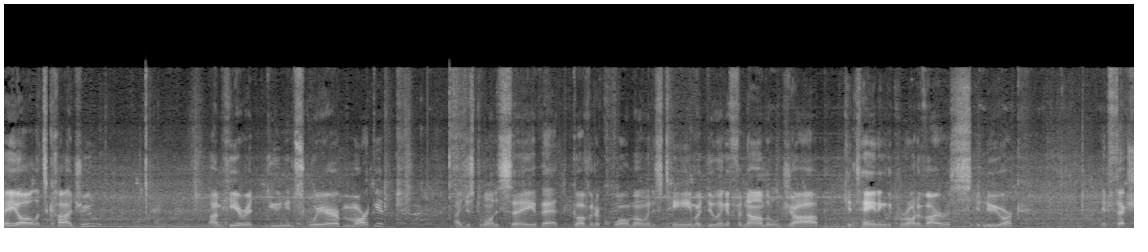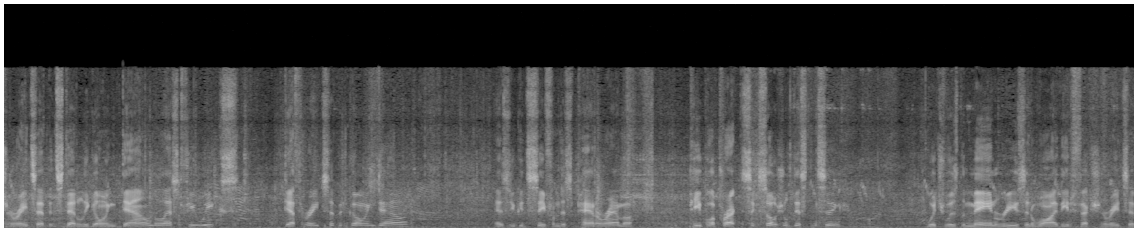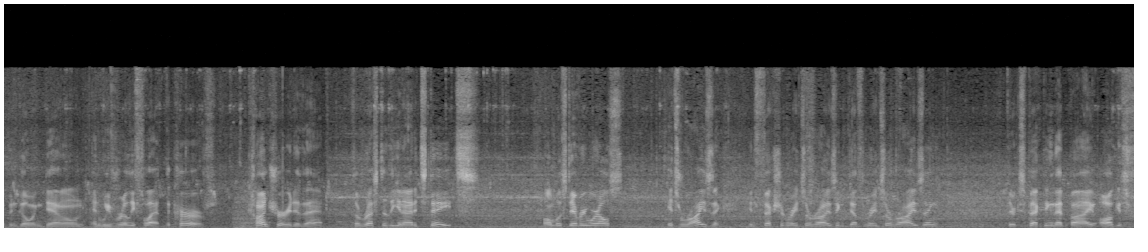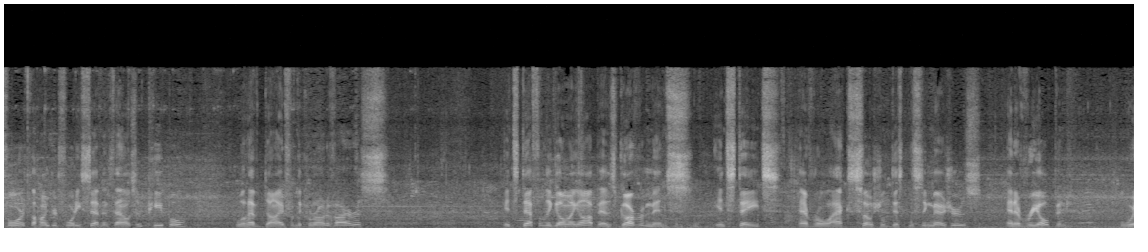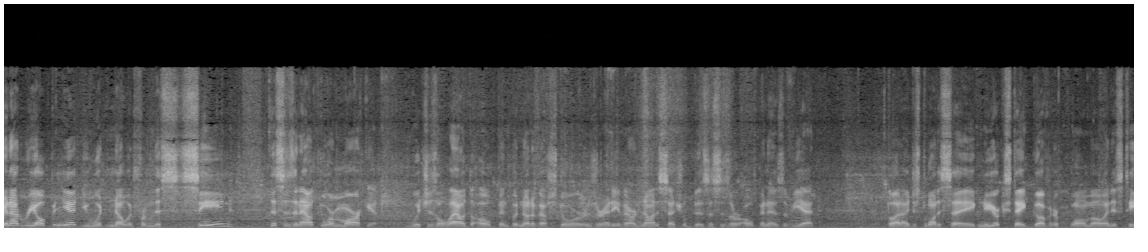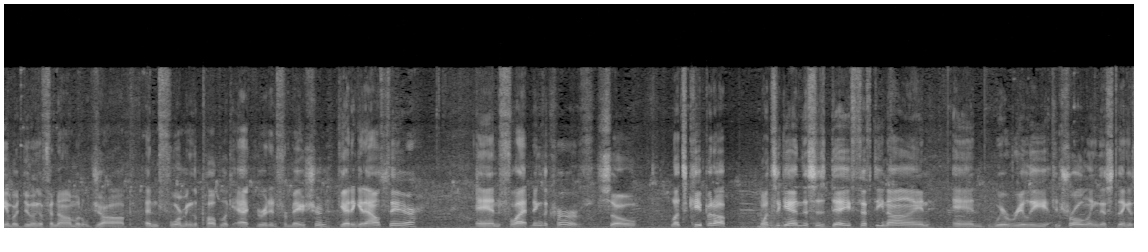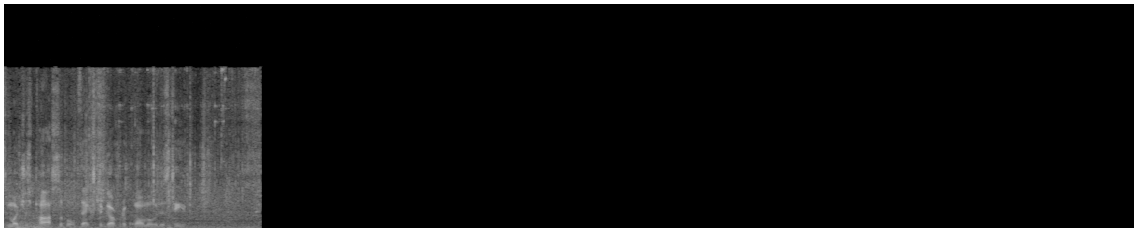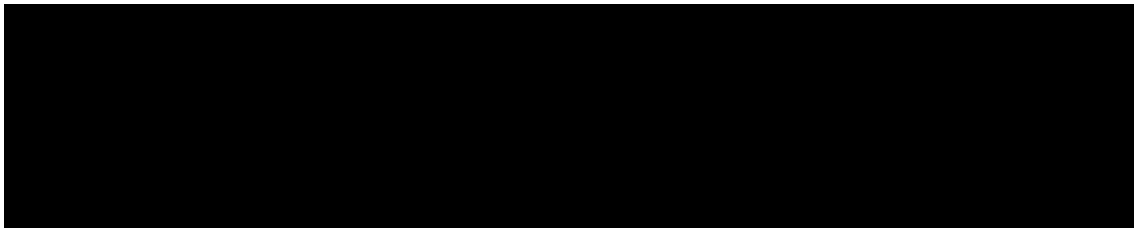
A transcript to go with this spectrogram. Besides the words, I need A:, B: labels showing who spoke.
A: Hey y'all, it's Kaju. I'm here at Union Square Market. I just want to say that Governor Cuomo and his team are doing a phenomenal job containing the coronavirus in New York. Infection rates have been steadily going down the last few weeks. Death rates have been going down. As you can see from this panorama, people are practicing social distancing which was the main reason why the infection rates have been going down, and we've really flattened the curve. Contrary to that, the rest of the United States, almost everywhere else, it's rising. Infection rates are rising, death rates are rising. They're expecting that by August 4th, 147,000 people will have died from the coronavirus. It's definitely going up as governments in states have relaxed social distancing measures and have reopened. We're not reopened yet. You wouldn't know it from this scene. This is an outdoor market which is allowed to open, but none of our stores or any of our non-essential businesses are open as of yet. But I just want to say New York State Governor Cuomo and his team are doing a phenomenal job at informing the public accurate information, getting it out there, and flattening the curve. So let's keep it up. Once again, this is day 59 and we're really controlling this thing as much as possible thanks to Governor Cuomo and his team.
